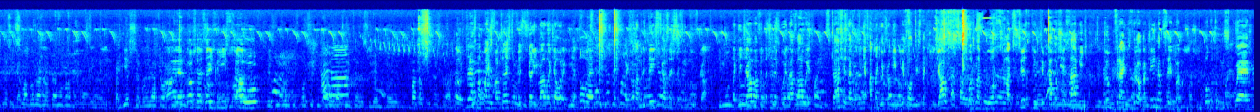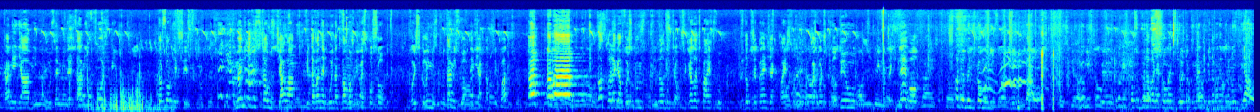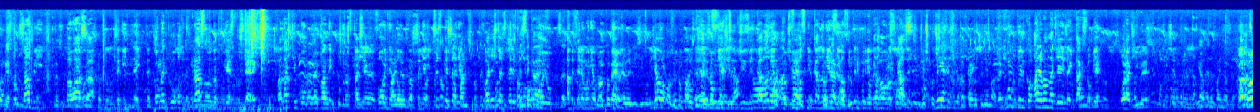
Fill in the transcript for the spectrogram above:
dosyć słabo rozreklamowane. Tak jeszcze, bo ja to... Ale proszę zejść z linii strzału. Jest dużo ludzi w Polsce, którzy bardzo interesują. To jest fantastyczna sprawa. Dobrze, teraz na Państwa cześć wystrzeli małe działo regimenowe, tak zwana brytyjska sześciofuntówka. Takie działa wytoczone były na wały w czasie zagrożenia atakiem wrogiej piechoty. Z takich dział można było strzelać wszystkim, czym dało się zabić lub zranić wroga, czyli na przykład potłuczonym szkłem, kamieniami, gruzem, widelcami, gwoźdźmi, dosłownie wszystkim. Komendy do wystrzału z działa wydawane były na dwa możliwe sposoby. Wojskowymi skrótami słownymi, jak na przykład op, op, op! No, kolega w wojskowym skrócie chciał przekazać Państwu, że dobrze będzie, jak Państwo zrobią dwa kroczki do tyłu i kroczek w lewo, a żeby nikomu nie miwało. Drugi, e, drugi sposób wydawania komend były to komendy wydawane bronią białą, jak to sabli, pałasa czy innej. Komend było od 12 do 24. 12 było używanych w czasie wojny do uproszczenia i przyspieszenia, 24 w czasie pokoju, aby ceremoniał był pełen. Działo obsługiwało trzech żołnierzy, kanonier, pomocnik kanoniera i oficer, który wydawał rozkazy. My jesteśmy dzisiaj we dwóch tylko, ale mam nadzieję, że i tak sobie poradzimy. Gotów!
